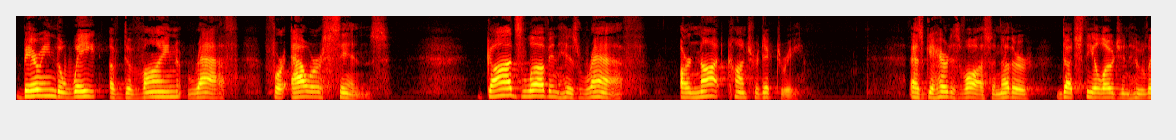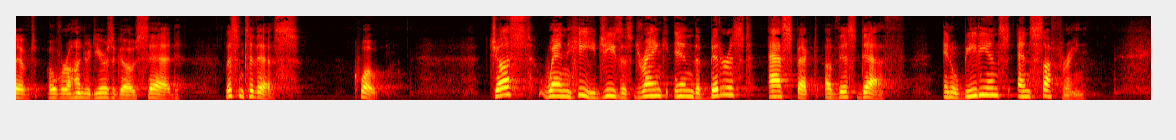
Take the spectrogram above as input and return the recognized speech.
bearing the weight of divine wrath for our sins. God's love and his wrath are not contradictory. As Geerhardus Vos, another Dutch theologian who lived over a hundred years ago, said, listen to this quote, just when he, Jesus, drank in the bitterest aspect of this death in obedience and suffering,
